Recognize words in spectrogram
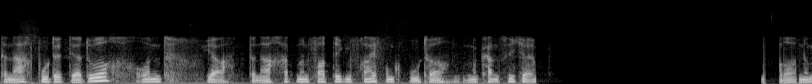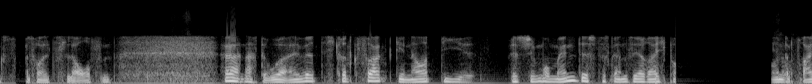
Danach bootet der durch und ja, danach hat man einen fertigen Freifunkrouter. Man kann sicher im Ordnungsholz laufen. Ja, nach der URL werde ich gerade gefragt. Genau die ist im Moment ist das Ganze erreichbar. Und der Frei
